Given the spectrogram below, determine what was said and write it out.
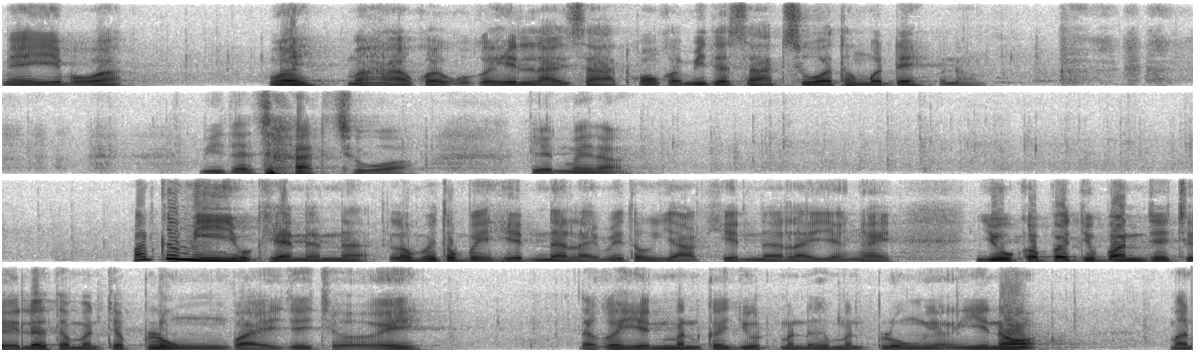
แม่เอบอกว่าเว้ยมาหาข่อยก็เห็นหลายศาสตร์ของข่อยมีแต่ศาสตร์ชั่วทั้งหมดเด้มัน มีแต่ศาตร์ชั่ว เห็นไหมนะ่ะมันก็มีอยู่แค่นั้นนะเราไม่ต้องไปเห็นอะไร ไม่ต้องอยากเห็นอะไรยังไง อยู่กับปัจจุบันเฉยๆแล้วแต่มันจะปรุงไปเฉยๆแล้วก็เห็นมันก็หยุดมันเออมันปรุงอย่างนี้เนาะมัน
